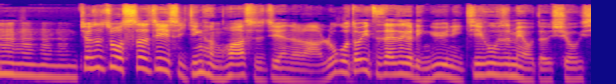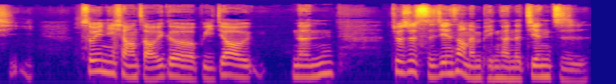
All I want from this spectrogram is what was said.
嗯哼哼哼，就是做设计是已经很花时间的啦。如果都一直在这个领域，你几乎是没有得休息。所以你想找一个比较能，就是时间上能平衡的兼职，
